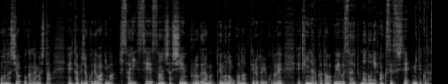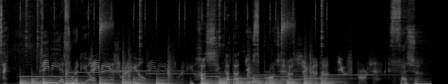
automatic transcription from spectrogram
お話を伺いました。えー食べ直では今、被災生産者支援プログラムというものを行っているということで、えー気になる方はウェブサイトなどにアクセスしてみてください。TBS ラディオ発信型ニュースプロジェクト。セッション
